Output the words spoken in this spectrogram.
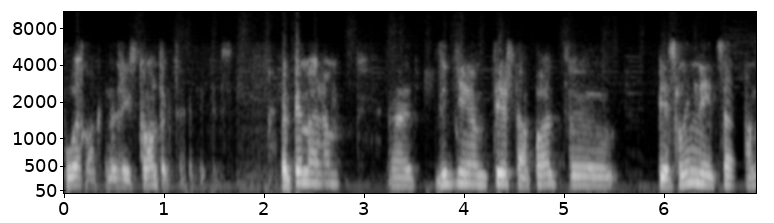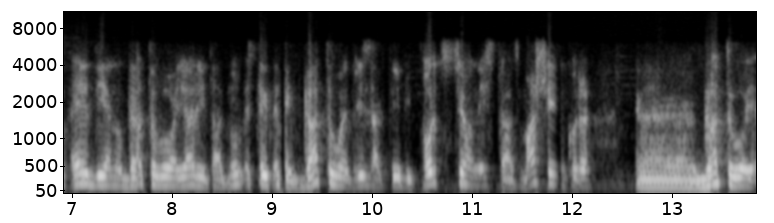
posmā, ka nedrīkst kontaktēties. Vai, piemēram, uh, Eh, viņiem tieši tāpat eh, pie slimnīcām ēdienu gatavoja arī tādu, nu, es teiktu, neteiktu, gatavoja, drīzāk tie bija porcionisti, tāds mašīna, kura uh, gatavoja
